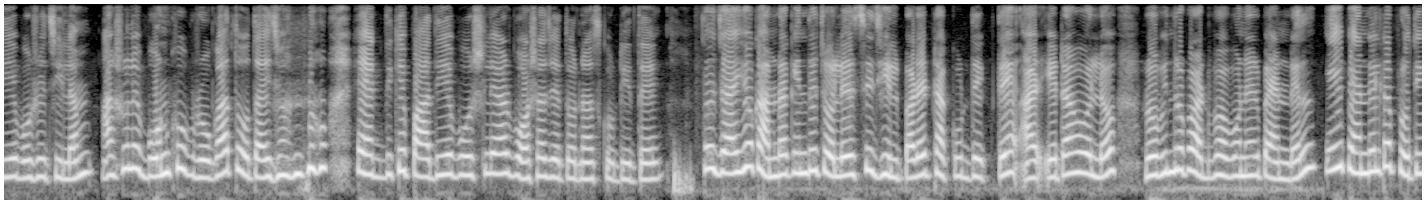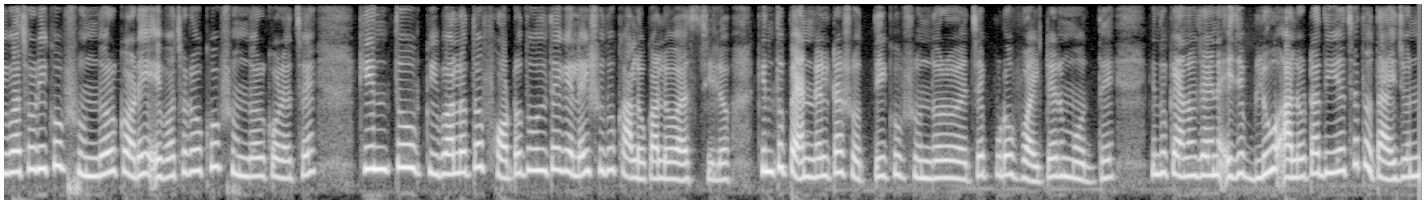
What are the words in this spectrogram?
দিয়ে বসেছিলাম। আসলে বোন খুব রোগা তো, তাই জন্য একদিকে পা দিয়ে বসলে আর বসা যেত না স্কুটিতে। তো যাই হোক, আমরা কিন্তু চলে এসেছি ঝিলপাড়ের ঠাকুর দেখতে। আর এটা হলো রবীন্দ্র পাঠ ভবনের প্যান্ডেল। এই প্যান্ডেলটা প্রতি বছরই খুব সুন্দর করে, এবছরও খুব সুন্দর করেছে। কিন্তু কি বলতো, ফটো তুলতে গেলেই শুধু কালো কালো আসছিল। কিন্তু প্যান্ডেলটা সত্যিই খুব সুন্দর হয়েছে, পুরো হোয়াইটের মধ্যে। কিন্তু কেন যায় না, এই যে ব্লু আলোটা দিয়েছে তো, তাই জন্য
